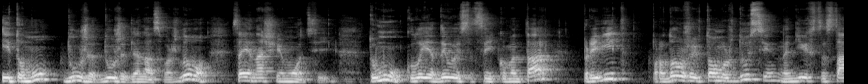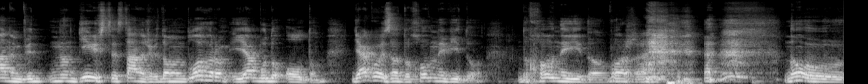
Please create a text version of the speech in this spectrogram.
І тому дуже-дуже для нас важливо це є наші емоції. Тому, коли я дивлюся цей коментар, привіт! Продовжуй в тому ж дусі. Надіюсь, ти станем від... Надіюсь, ти станеш відомим блогером, і я буду олдом. Дякую за духовне відео. Духовне відео, боже. ну.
